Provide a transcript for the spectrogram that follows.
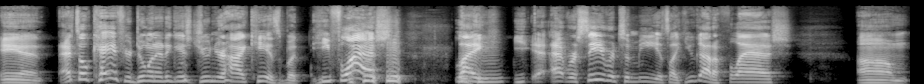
And that's okay if you're doing it against junior high kids, but he flashed. like y- at receiver to me, it's like you got to flash. Um,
